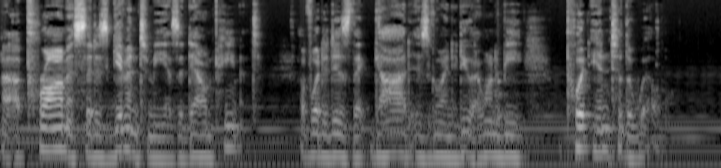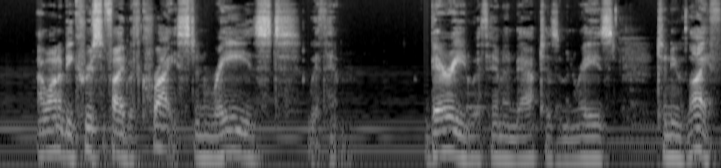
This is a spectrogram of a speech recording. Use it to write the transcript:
a promise that is given to me as a down payment of what it is that God is going to do. I want to be put into the will. I want to be crucified with Christ and raised with him, buried with him in baptism and raised to new life.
